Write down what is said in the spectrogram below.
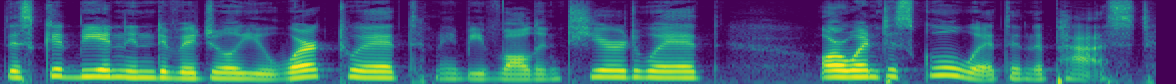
This could be an individual you worked with, maybe volunteered with, or went to school with in the past.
